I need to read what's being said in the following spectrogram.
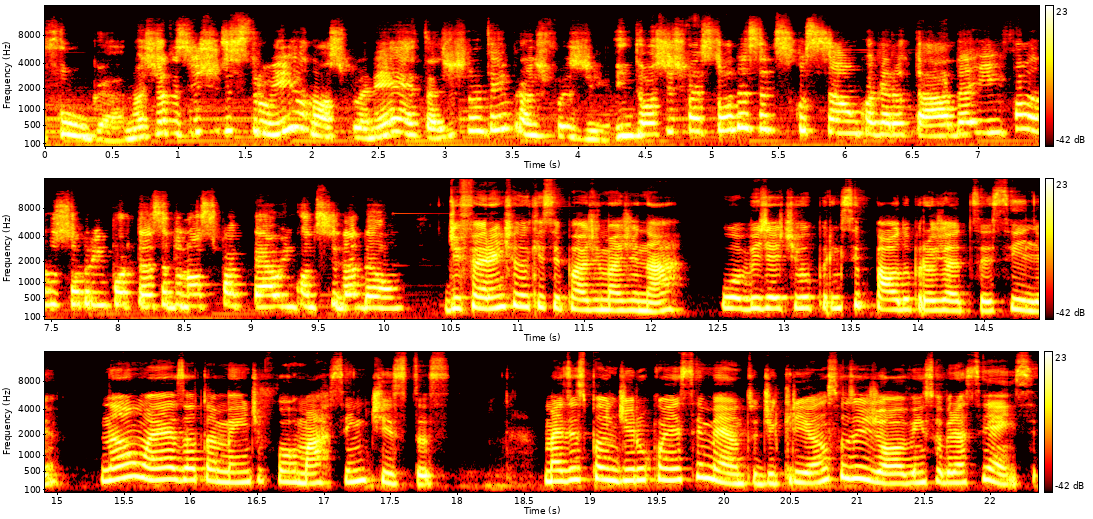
fuga. Não adianta a gente destruir o nosso planeta, a gente não tem para onde fugir. Então a gente faz toda essa discussão com a garotada e falando sobre a importância do nosso papel enquanto cidadão. Diferente do que se pode imaginar, o objetivo principal do projeto Cecília não é exatamente formar cientistas, mas expandir o conhecimento de crianças e jovens sobre a ciência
